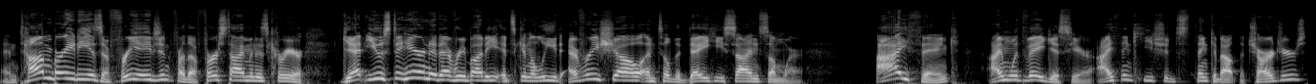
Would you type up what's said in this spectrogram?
and Tom Brady is a free agent for the first time in his career. Get used to hearing it, everybody. It's going to lead every show until the day he signs somewhere. I think I'm with Vegas here. I think he should think about the Chargers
